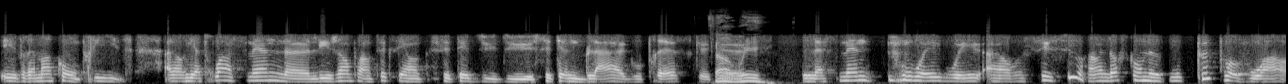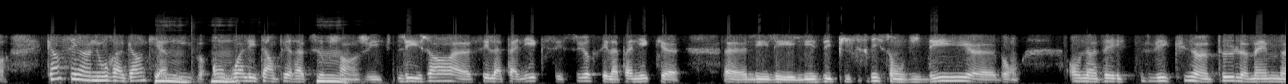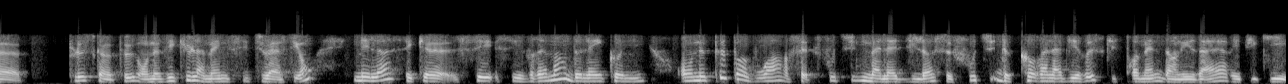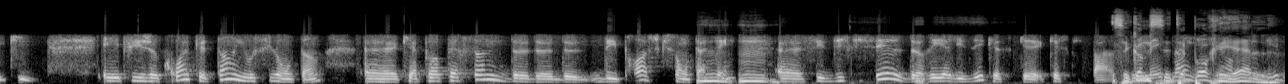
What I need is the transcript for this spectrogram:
est vraiment comprise. Alors, il y a trois semaines, euh, les gens pensaient que c'était du, du c'était une blague ou presque. ah oui. La semaine, oui, oui. Alors, c'est sûr, hein, lorsqu'on ne peut pas voir Quand c'est un ouragan qui Mmh, arrive, on mmh. voit les températures Mmh. changer. Les gens, euh, c'est la panique, c'est sûr, c'est la panique. euh, euh, les, les, les épiceries sont vidées. euh, bon, on avait vécu un peu le même, euh, plus qu'un peu, on a vécu la même situation. Mais là, c'est que c'est c'est vraiment de l'inconnu. On ne peut pas voir cette foutue maladie-là, ce foutu de coronavirus qui se promène dans les airs et puis qui, qui et puis je crois que tant et aussi longtemps euh, qu'il n'y a pas personne de, de, de- des proches qui sont atteints, Hum, hum. euh, c'est difficile de réaliser qu'est-ce que- qu'est-ce qui se passe. C'est comme si c'était pas réel.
